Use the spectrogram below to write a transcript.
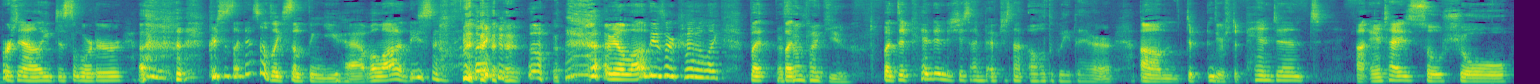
personality disorder. Chris is like, that sounds like something you have. A lot of these, like, I mean, a lot of these are kind of like, but That but sounds like you. but dependent is just I'm, I'm just not all the way there. Um, de- there's dependent, uh, antisocial.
